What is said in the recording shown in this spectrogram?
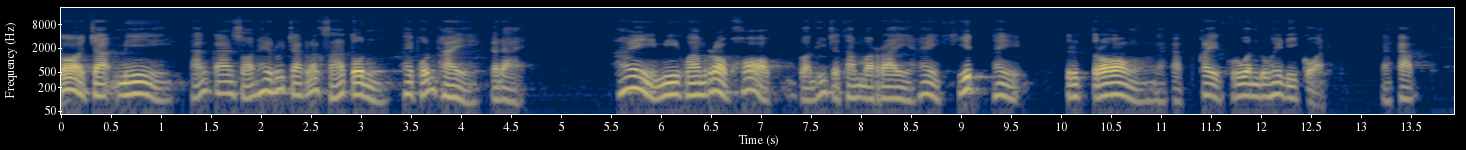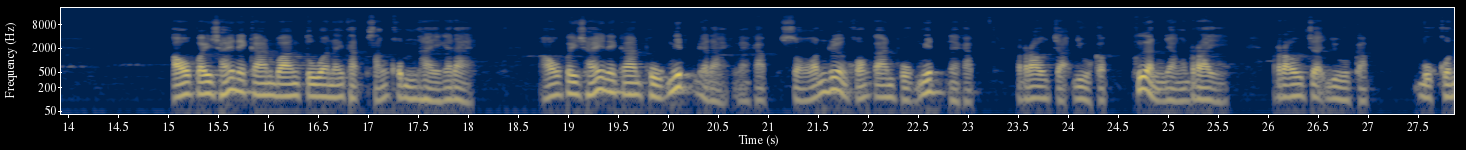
ก็จะมีทั้งการสอนให้รู้จักรักษาตนให้พ้นภัยก็ได้ ให้มีความรอบคอบก่อนที่จะทำอะไรให้คิดให้ตรึกตรองนะครับใคร่ครวญดูให้ดีก่อนนะครับ เอาไปใช้ในการวางตัวในสังคมไทยก็ได้ เอาไปใช้ในการผูกมิตรก็ได้นะครับ สอนเรื่องของการผูกมิตรนะครับ เราจะอยู่กับเพื่อนอย่างไร เราจะอยู่กับบุคคล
